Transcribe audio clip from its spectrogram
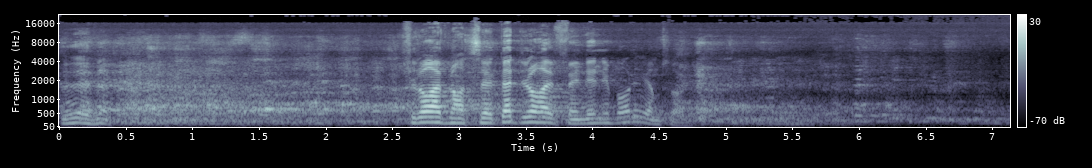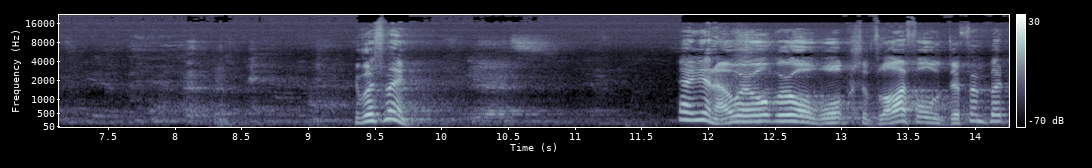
Should I have not said that? Did I offend anybody? I'm sorry. You with me? Yes. Yeah, you know, we're all, we're all walks of life, all different, but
